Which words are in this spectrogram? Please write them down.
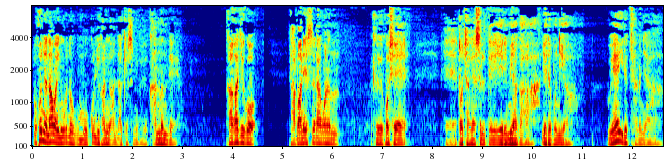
또 혼자 남아 있는 것보다 뭐 끌려가는 게 안 낫겠습니까? 갔는데 가가지고 다바네스라고 하는 그 곳에 에, 도착했을 때 예레미야가 여러분이요 왜 이렇게 하느냐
